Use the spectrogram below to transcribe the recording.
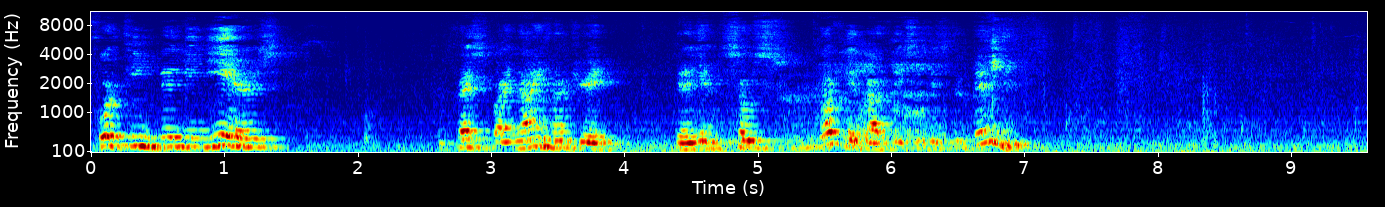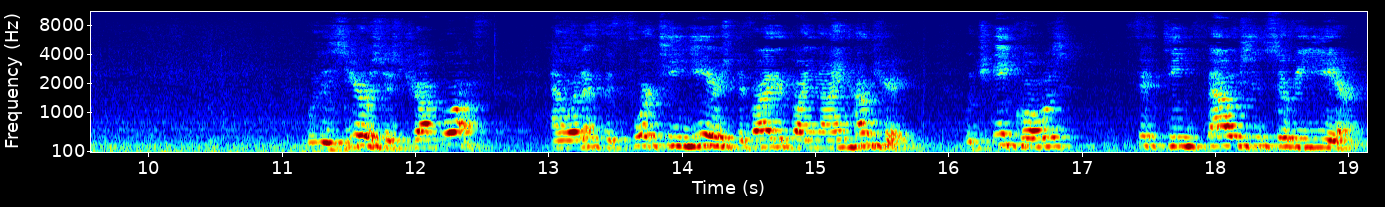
14 billion years compressed by 900 billion. So lucky about this is it's the billions. Well, the zeros just drop off. And we're left with 14 years divided by 900, which equals 15 thousandths of a year.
